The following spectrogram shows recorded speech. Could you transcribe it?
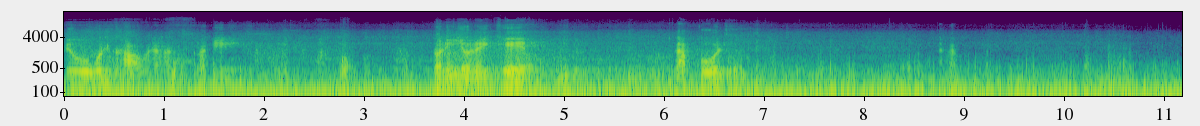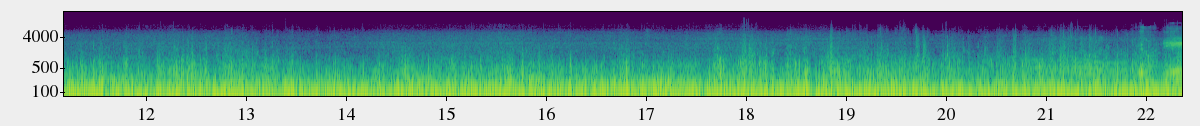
วิวบนเขานะครับ ตอนนี้ ตอนนี้อยู่ในเขตลำพูนนะครับวิวนี้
